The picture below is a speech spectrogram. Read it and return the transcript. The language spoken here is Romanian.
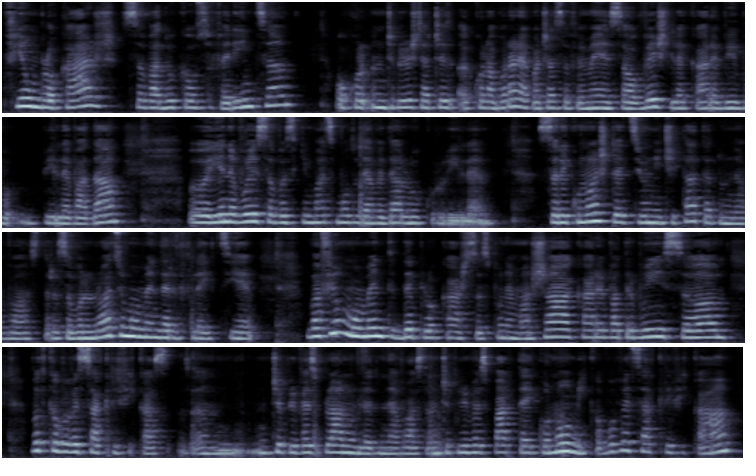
fie un blocaj, să vă aducă o suferință, o, în ce privește acest, colaborarea cu această femeie sau veștile care vi, vi le va da, uh, e nevoie să vă schimbați modul de a vedea lucrurile, să recunoașteți unicitatea dumneavoastră, să vă luați un moment de reflexie. Va fi un moment de blocaj, să spunem așa, care va trebui să uh, Văd că vă veți sacrifica în ce privesc planurile dumneavoastră, în ce privesc partea economică, vă veți sacrifica,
